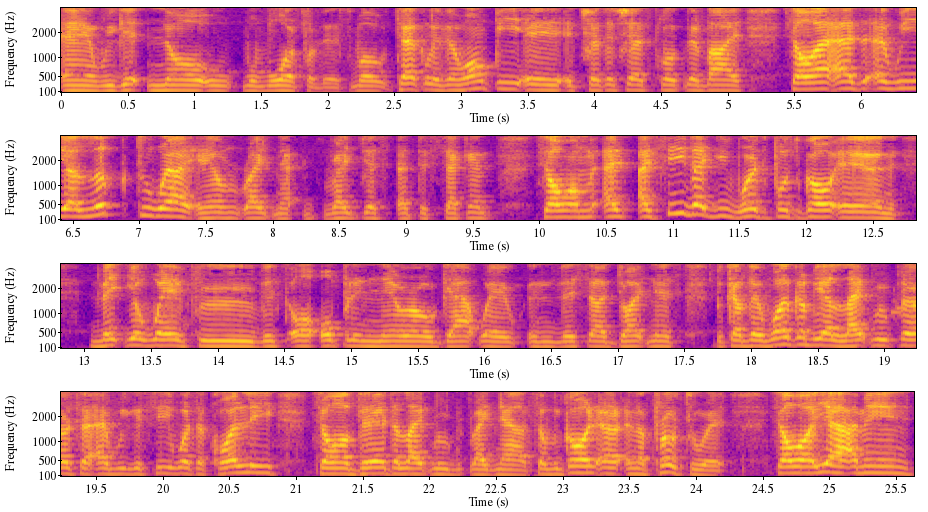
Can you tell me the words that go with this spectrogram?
and we get no reward for this. Well, technically there won't be a, a treasure chest close nearby. So uh, as, as, we uh, look to where I am right now, right just at the second. So um, I, I see that you were supposed to go and make your way through this all open narrow gateway in this uh, darkness because there was going to be a light root there so as we can see what's accordingly so uh, there's the light root right now. So we're going uh, an approach to it. So uh, yeah i mean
